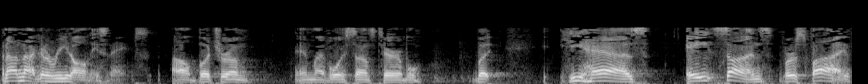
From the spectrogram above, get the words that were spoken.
and I'm not going to read all these names. I'll butcher them, and my voice sounds terrible. But he has eight sons, verse 5.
